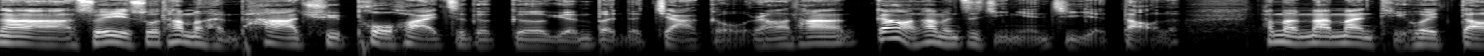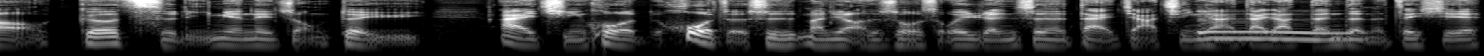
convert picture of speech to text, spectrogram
那所以说，他们很怕去破坏这个歌原本的架构。然后他刚好他们自己年纪也到了，他们慢慢体会到歌词里面那种对于爱情或或者是曼君老师说所谓人生的代价、情感的代价等等的这些、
